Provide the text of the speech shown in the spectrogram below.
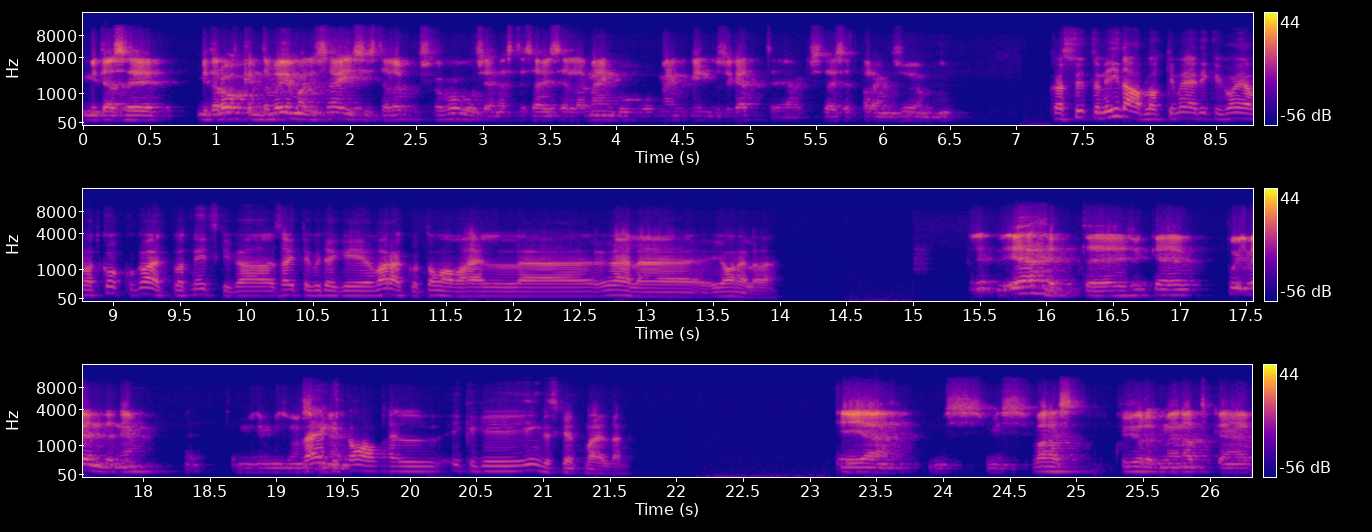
mida see, mida rohkem ta võimalusi sai, siis ta lõpuks ka kogus ennast ja sai selle mängu, mängukindluse kätte ja hakkasid asjad paremini sujuma kas ütleme, idabloki mehed ikkagi hoiavad kokku ka, et Plotnitskiga saite kuidagi varakult omavahel äh, ühele joonele või? jah, et äh, sihuke pull vend on jah. räägite omavahel ikkagi inglise keelt, ma eeldan? jah, mis, mis vahest, kusjuures me natukene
